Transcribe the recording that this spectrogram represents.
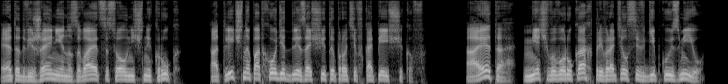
Это движение называется солнечный круг. Отлично подходит для защиты против копейщиков. А это, меч в его руках превратился в гибкую змею.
